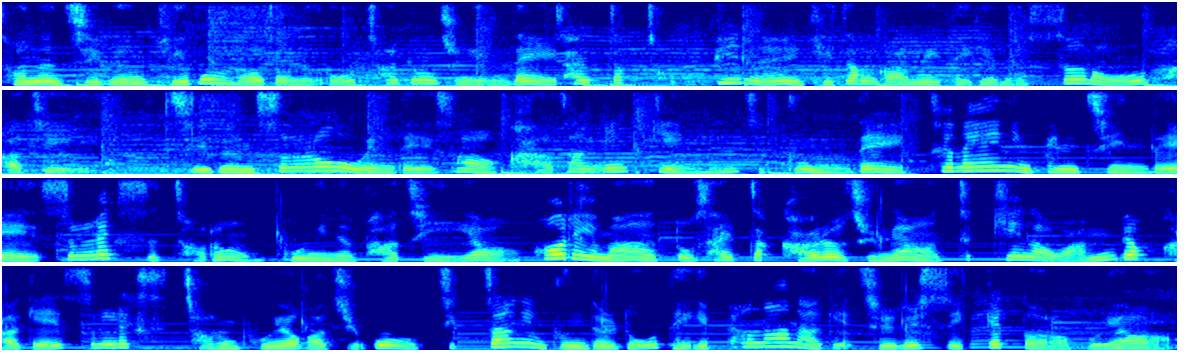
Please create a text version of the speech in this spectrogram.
저는 지금 기본 버전으로 착용 중인데 살짝 접히는 기장감이 되게 멋스러운 바지예요. 지금 슬로우랜드에서 가장 인기 있는 제품인데 트레이닝 팬츠인데 슬랙스처럼 보이는 바지예요. 허리만 또 살짝 가려주면 특히나 완벽하게 슬랙스처럼 보여가지고 직장인 분들도 되게 편안하게 즐길 수 있겠더라고요.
